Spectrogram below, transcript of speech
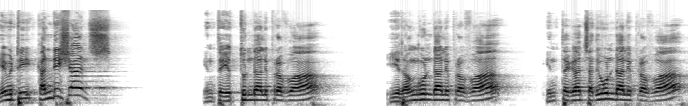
ఏమిటి? కండిషన్స్. ఇంత ఎత్తుండాలి ప్రవ్వా. ఈ రంగు ఉండాలి ప్రవ్వా ఇంతగా చదివి ఉండాలి ప్రవ్వా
